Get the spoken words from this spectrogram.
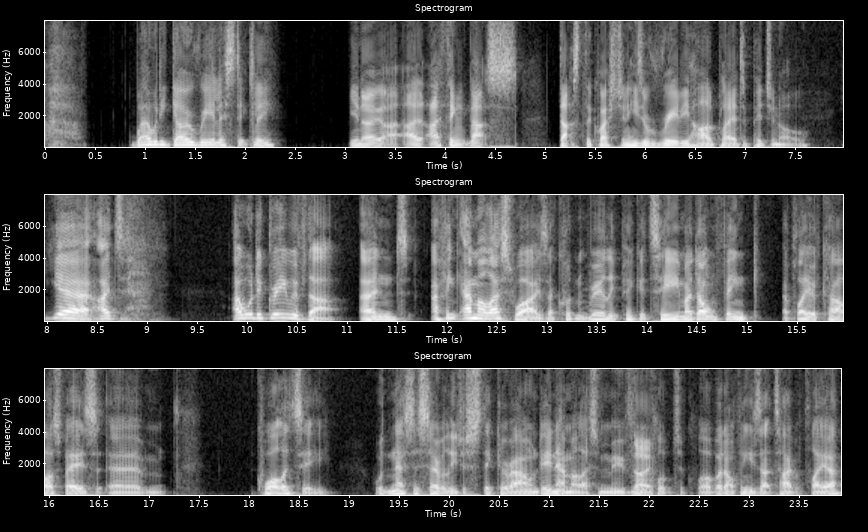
where would he go realistically? You know, I, I- I think that's that's the question. He's a really hard player to pigeonhole. Yeah, I'd I would agree with that. And I think MLS wise, I couldn't really pick a team. I don't think a player of Carlos Vela's um, quality would necessarily just stick around in MLS and move from No. club to club. I don't think he's that type of player.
